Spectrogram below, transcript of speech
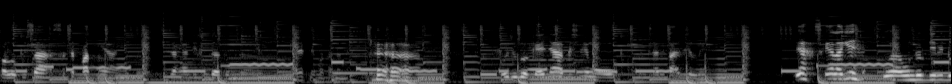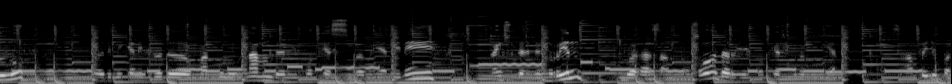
kalau bisa secepatnya gitu. Jangan ditunda-tunda. Ya terima kasih gue juga kayaknya habis ini mau cari takjil nih. Ya sekali lagi gue undur diri dulu. Demikian episode 46 dari podcast Babi Niat ini. Thanks sudah dengerin. Gue Santoso dari podcast Babi Niat sampai jumpa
